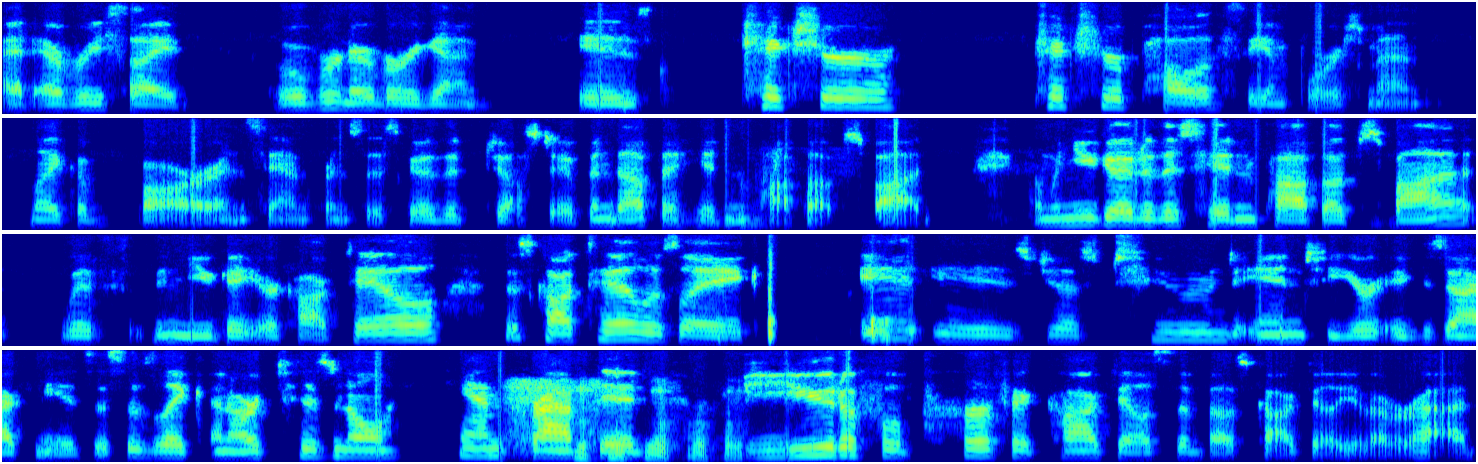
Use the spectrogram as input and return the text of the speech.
at every site over and over again is picture picture policy enforcement like a bar in San Francisco that just opened up a hidden pop-up spot. And when you go to this hidden pop-up spot with when you get your cocktail, this cocktail is like it is just tuned into your exact needs. This is like an artisanal, handcrafted, beautiful, perfect cocktail. It's the best cocktail you've ever had.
